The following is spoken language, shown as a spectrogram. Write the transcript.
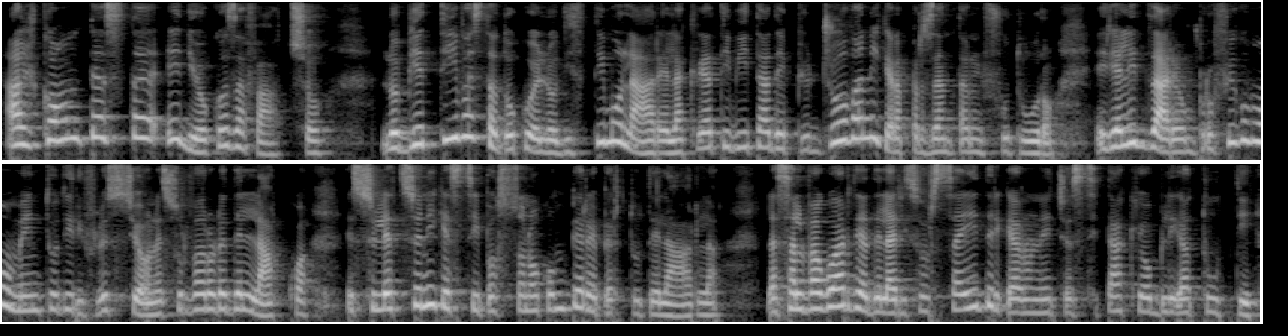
al contest Ed io cosa faccio? L'obiettivo è stato quello di stimolare la creatività dei più giovani che rappresentano il futuro e realizzare un proficuo momento di riflessione sul valore dell'acqua e sulle azioni che si possono compiere per tutelarla. La salvaguardia della risorsa idrica è una necessità che obbliga tutti,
